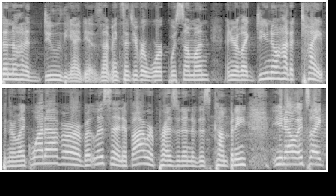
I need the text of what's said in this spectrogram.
doesn't know how to do the idea. Does that make sense? You ever work with someone and you're like, do you know how to type? And they're like, whatever. But listen, if I were president of this company, you know, it's like,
